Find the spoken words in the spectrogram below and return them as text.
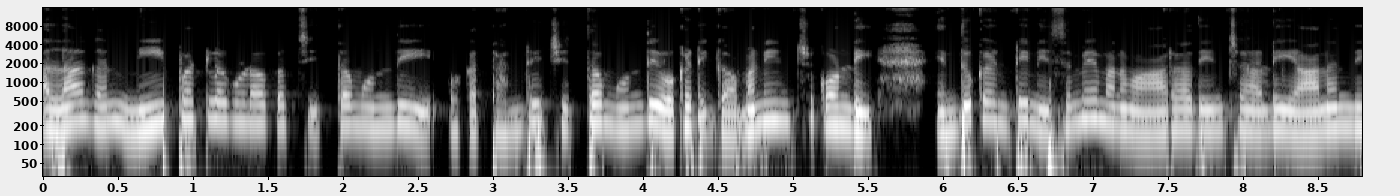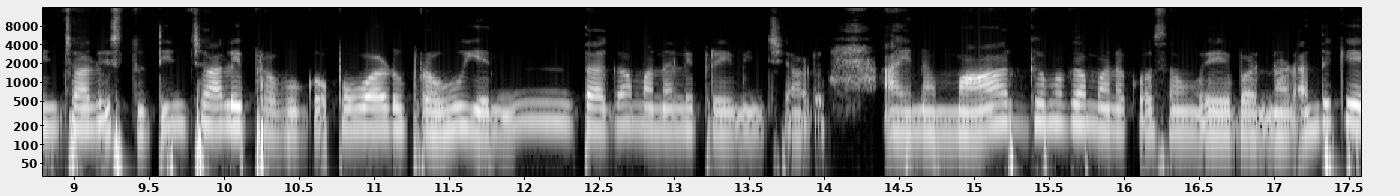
అలాగ నీ పట్ల కూడా ఒక చిత్తం ఉంది ఒక తండ్రి చిత్తం ఉంది. ఒకటి గమనించుకోండి. ఎందుకంటే నిజమే మనం ఆరాధించాలి ఆనందించాలి స్థుతించాలి ప్రభు గొప్పవాడు ప్రభు ఎంతగా మనల్ని ప్రేమించాడు. ఆయన మార్గముగా మన కోసం వేయబడినాడు. అందుకే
